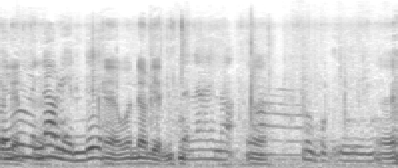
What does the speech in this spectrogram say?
ไปมันเป็นแนวเหรียญเด้เออว่าแนวเรียนจะได้เนาะเออลูกบอกเองเออ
